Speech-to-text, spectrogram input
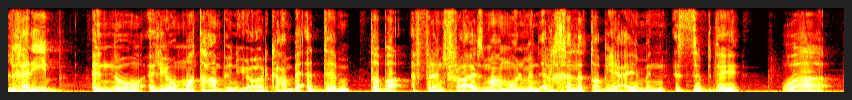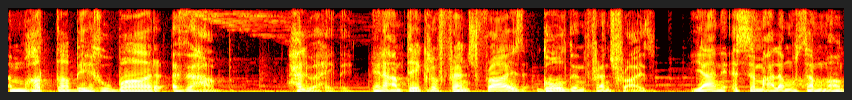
الغريب إنه اليوم مطعم بنيويورك عم بقدم طبق French fries معمول من الخل الطبيعي من الزبدة ومغطى بغبار ذهب. حلوة هيدي. يعني عم تاكلوا French fries golden French fries يعني اسم على مسمى.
